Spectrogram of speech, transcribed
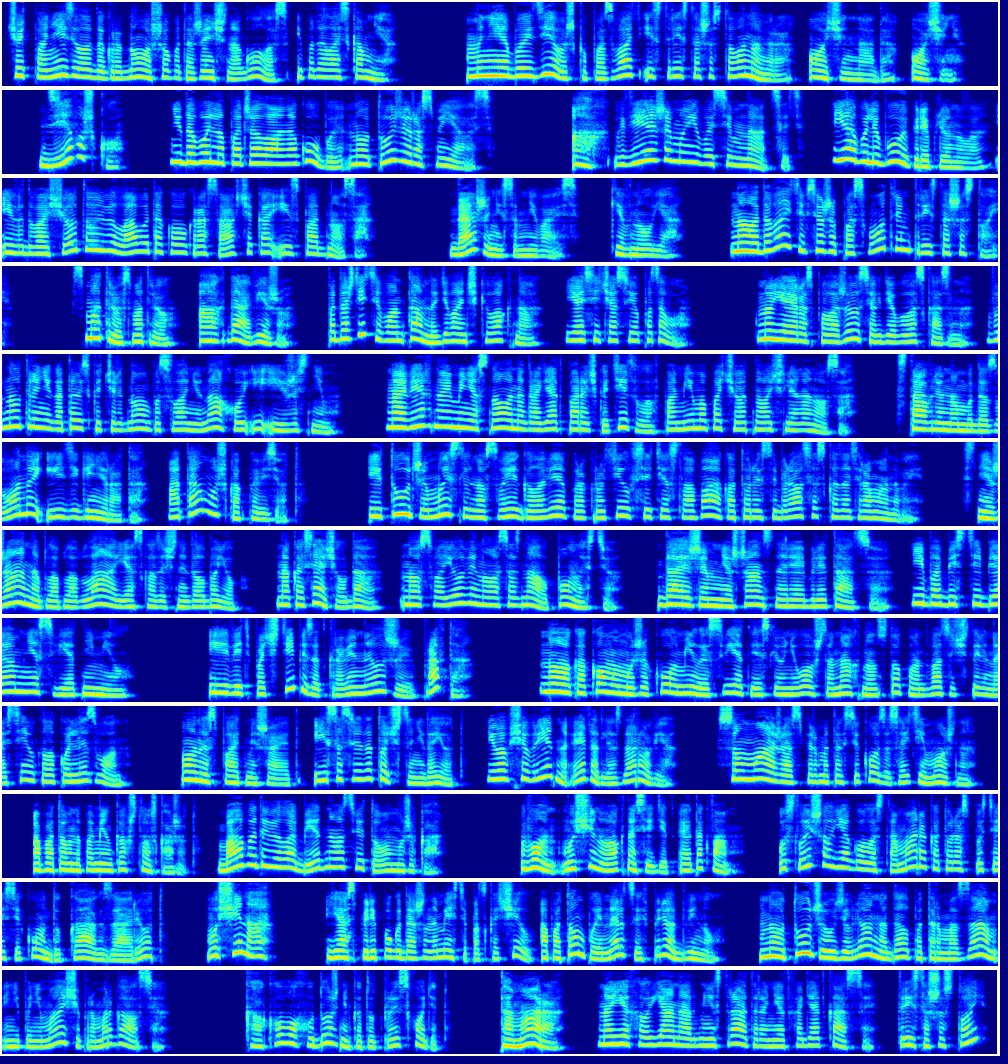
Чуть понизила до грудного шепота женщина голос и подалась ко мне. «Мне бы девушку позвать из 306 номера. Очень надо, очень». «Девушку?» Недовольно поджала она губы, но тут же рассмеялась. «Ах, где же мои восемнадцать? Я бы любую переплюнула и в два счета увела бы такого красавчика из-под носа». «Даже не сомневаюсь», — кивнул я. «Но давайте все же посмотрим 306-й». «Смотрю, смотрю. Ах, да, вижу. «Подождите вон там, на диванчике у окна. Я сейчас ее позову». Но я и расположился, где было сказано, внутренне готовясь к очередному посыланию нахуй и иже с ним. Наверное, меня снова наградят парочкой титулов, помимо почетного члена носа. Ставлю на мудозвона и дегенерата, а там уж как повезет. И тут же мысленно в своей голове прокрутил все те слова, которые собирался сказать Романовой. «Снежана, бла-бла-бла, я сказочный долбоеб. Накосячил, да, но свою вину осознал полностью. Дай же мне шанс на реабилитацию, ибо без тебя мне свет не мил. И ведь почти без откровенной лжи, правда? Но какому мужику милый свет, если у него в штанах нон-стопом 24 на 7 колокольный звон? Он и спать мешает, и сосредоточиться не дает. И вообще вредно это для здоровья. С ума же от сперматоксикоза сойти можно. А потом на поминках что скажут? Баба довела бедного святого мужика. «Вон, мужчина у окна сидит, это к вам». Услышал я голос Тамары, которая спустя секунду как заорет. «Мужчина!» Я с перепугу даже на месте подскочил, а потом по инерции вперед двинул. Но тут же удивленно дал по тормозам и непонимающе проморгался. «Какого художника тут происходит?» «Тамара!» Наехал я на администратора, не отходя от кассы. «Триста шестой?»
